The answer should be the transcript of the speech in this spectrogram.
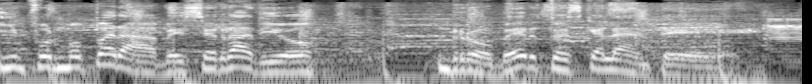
Informó para ABC Radio Roberto Escalante.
